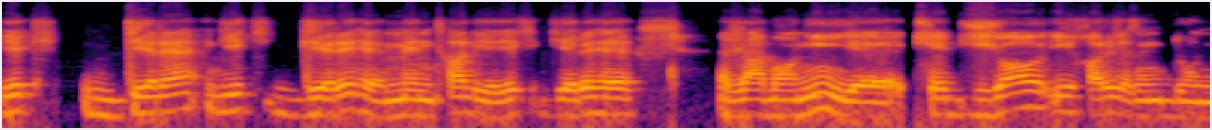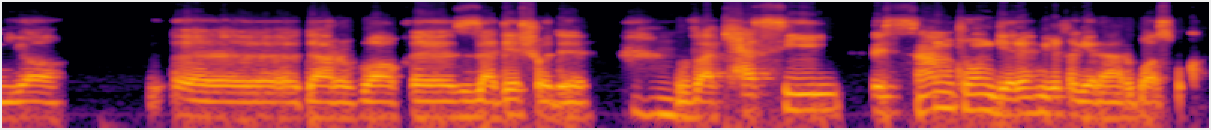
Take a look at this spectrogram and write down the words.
یک گره یک گره منتالیه یک گره روانیه که جایی خارج از این دنیا در واقع زده شده و کسی به سمت اون گره میره تا گره رو باز بکنه.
